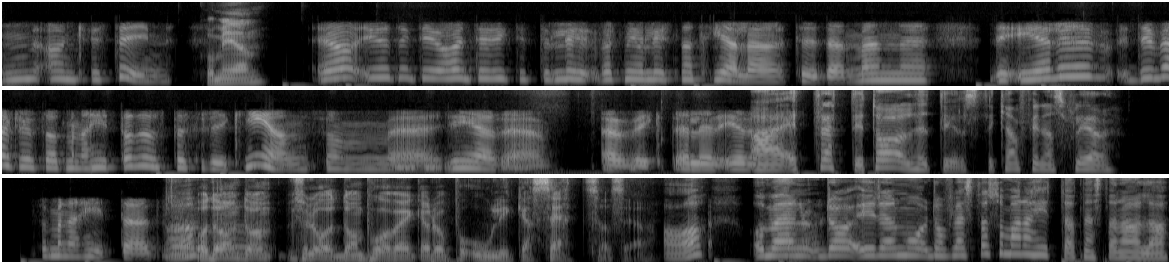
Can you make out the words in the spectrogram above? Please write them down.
Mm, Ann-Kristin. Kom igen. Ja, jag tänkte, jag har inte riktigt varit med och lyssnat hela tiden, men eh, det är, det, det är verkligen så att man har hittat en specifik gen som eh, ger eh, övervikt, eller är det Nej, ett 30-tal hittills. Det kan finnas fler. som man har hittat? Och de, de, förlåt, de påverkar då på olika sätt så att säga. Ja, och men då, i den, de flesta som man har hittat, nästan alla,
